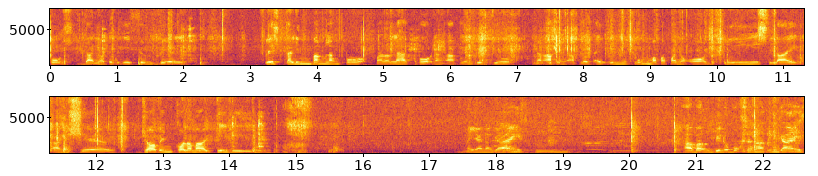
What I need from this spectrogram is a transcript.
post the notification bell. Please kalimbang lang po para lahat po ng aking video ng aking upload ay inyo pong mapapanood. Please like and share. Jobin Colamar TV. Ayan na guys. Hmm. Habang binubuksan natin guys,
